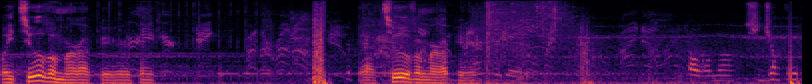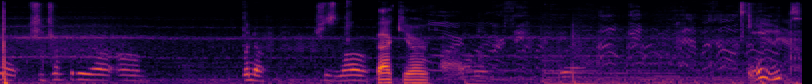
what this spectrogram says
Wait, two of them are up here, I think. did your dang brother run off to? Yeah, two of them are up here. Oh well, no. She jumped through the. She jumped through the um window. She's low. Backyard. Oh, Yeah. I'm getting fed up as all. Gate.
